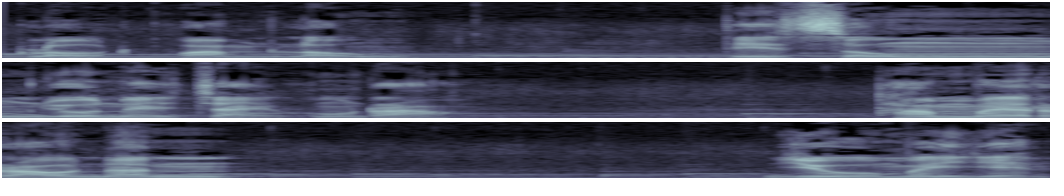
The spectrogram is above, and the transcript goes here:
โกรธความหลง ที่สุมอยู่ในใจของเราทำให้เรานั้นอยู่ไม่เย็น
